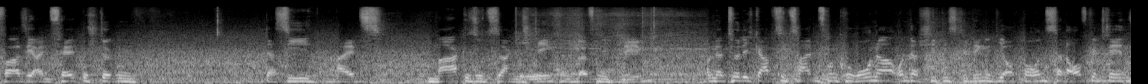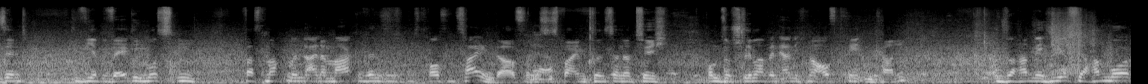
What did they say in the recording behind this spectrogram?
quasi ein Feld bestücken, dass sie als Marke sozusagen bestehen können im öffentlichen Leben. Und natürlich gab es zu Zeiten von Corona unterschiedlichste Dinge, die auch bei uns dann aufgetreten sind, die wir bewältigen mussten. Was macht man in einer Marke, wenn sie sich nicht draußen zeigen darf? Und es Ja. ist bei einem Künstler natürlich umso schlimmer, wenn er nicht mehr auftreten kann. Und so haben wir hier für Hamburg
